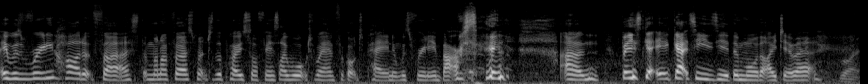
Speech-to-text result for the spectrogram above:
it was really hard at first, and when I first went to the post office, I walked away and forgot to pay, and it was really embarrassing. um, but it's get, it gets easier the more that I do it. Right.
